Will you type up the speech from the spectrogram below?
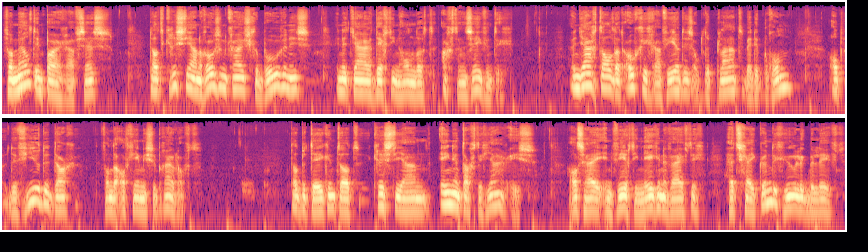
vermeldt in paragraaf 6 dat Christian Rozenkruis geboren is in het jaar 1378. Een jaartal dat ook gegraveerd is op de plaat bij de bron op de vierde dag van de alchemische bruiloft. Dat betekent dat Christian 81 jaar is, als hij in 1459 het scheikundig huwelijk beleeft.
